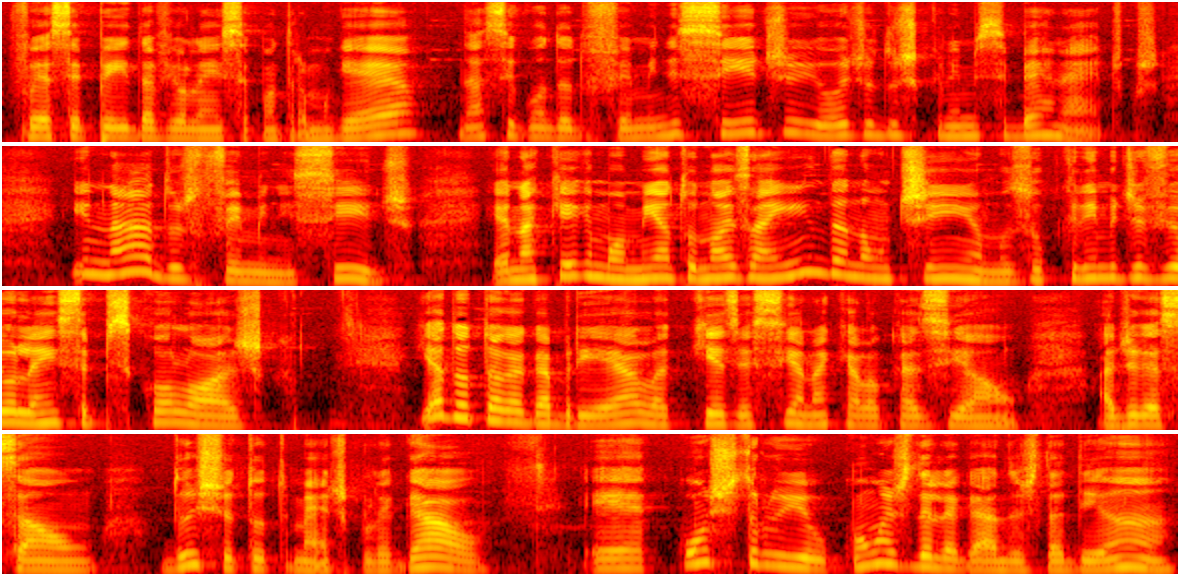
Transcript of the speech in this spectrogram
foi a CPI da violência contra a mulher, na segunda do feminicídio e hoje dos crimes cibernéticos. E na do feminicídio, é naquele momento nós ainda não tínhamos o crime de violência psicológica. E a doutora Gabriela, que exercia naquela ocasião a direção do Instituto Médico Legal, é, construiu com as delegadas da DEAN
